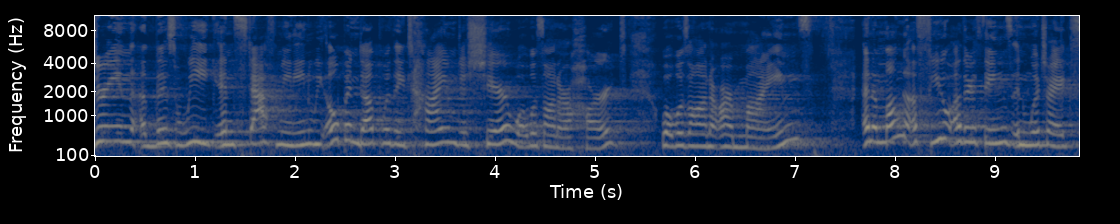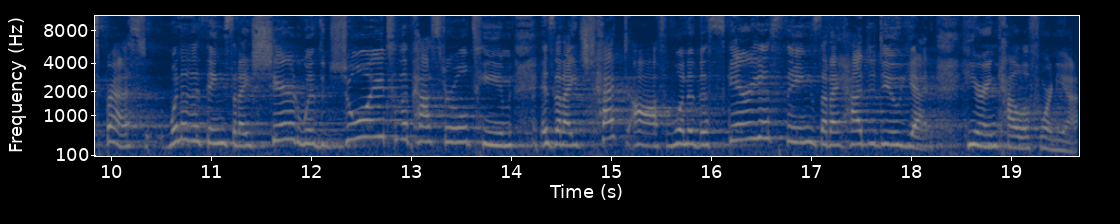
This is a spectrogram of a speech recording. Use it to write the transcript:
During this week in staff meeting, we opened up with a time to share what was on our heart, what was on our minds. And among a few other things in which I expressed, one of the things that I shared with joy to the pastoral team is that I checked off one of the scariest things that I had to do yet here in California.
